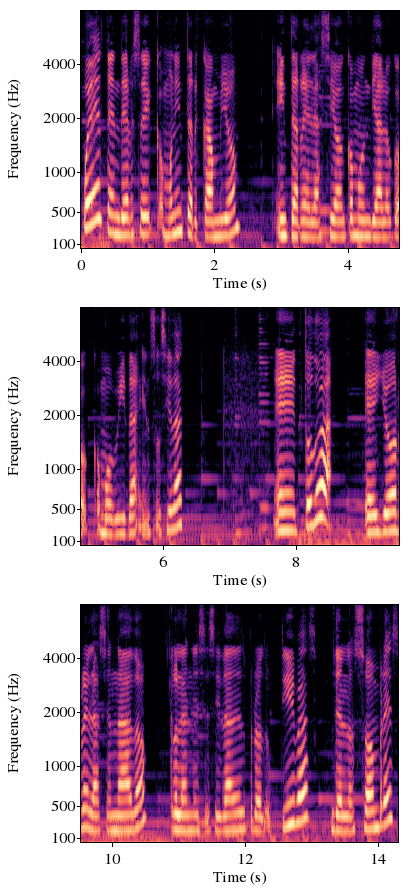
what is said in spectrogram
Puede entenderse como un intercambio, interrelación, como un diálogo, como vida en sociedad. Eh, todo ello relacionado con las necesidades productivas de los hombres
